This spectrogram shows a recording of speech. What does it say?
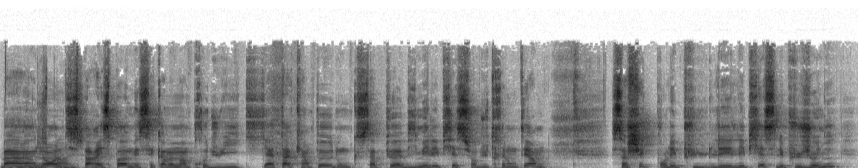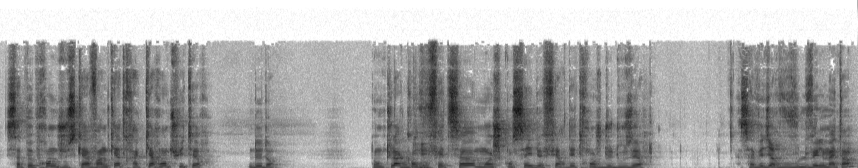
Bah non, elles disparaissent. pas, mais c'est quand même un produit qui attaque un peu, donc ça peut abîmer les pièces sur du très long terme. Sachez que pour les, plus, les, les pièces les plus jaunies, ça peut prendre jusqu'à 24 à 48 heures dedans. Donc là, quand vous faites ça, moi je conseille de faire des tranches de 12 heures. Ça veut dire que vous vous levez le matin,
